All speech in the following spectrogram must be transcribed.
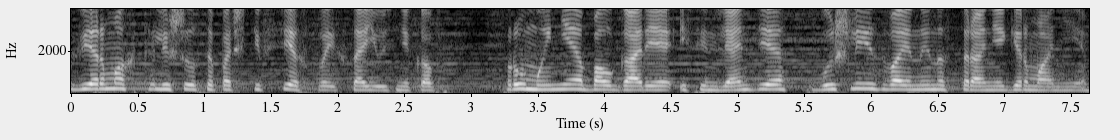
Вермахт лишился почти всех своих союзников. Румыния, Болгария и Финляндия вышли из войны на стороне Германии.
